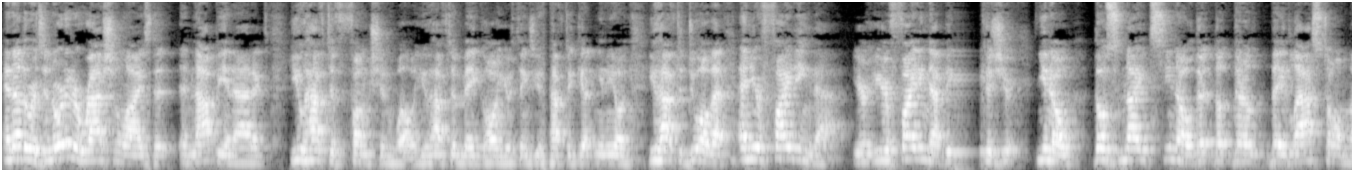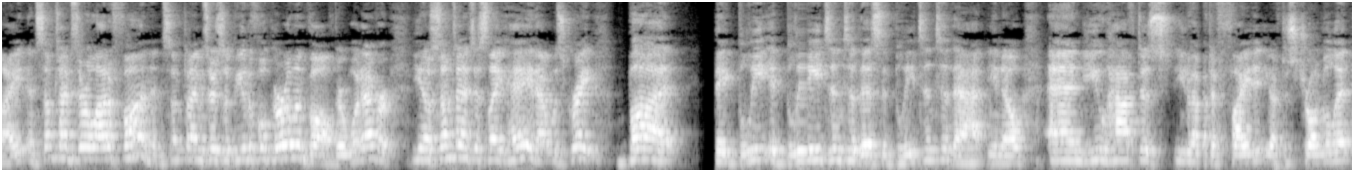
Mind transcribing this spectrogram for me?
In other words, in order to rationalize it and not be an addict, you have to function well. You have to make all your things. You have to get you know you have to do all that, and you're fighting that. You're you're fighting that because you're you know those nights you know they they they last all night, and sometimes they're a lot of fun, and sometimes there's a beautiful girl involved or whatever. You know, sometimes it's like hey that was great, but they bleed it bleeds into this it bleeds into that you know and you have to you have to fight it you have to struggle it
